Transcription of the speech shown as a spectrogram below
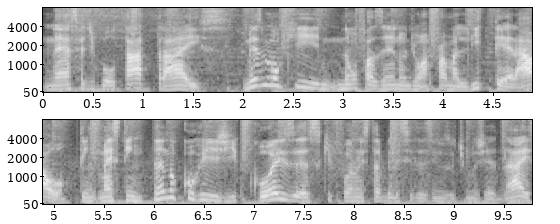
nessa de voltar atrás, mesmo que não fazendo de uma forma literal, tem, mas tentando corrigir coisas que foram estabelecidas em Os Últimos Jedi,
